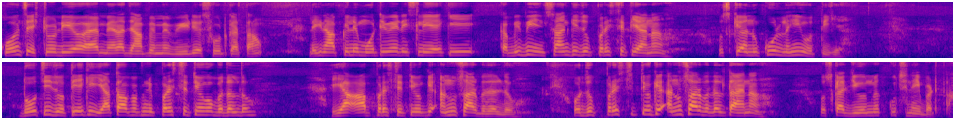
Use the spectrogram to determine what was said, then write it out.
कौन सा स्टूडियो है मेरा जहाँ पे मैं वीडियो शूट करता हूँ। लेकिन आपके लिए मोटिवेट इसलिए है कि कभी भी इंसान की जो परिस्थितियाँ ना, उसके अनुकूल नहीं होती है। दो चीज़ होती है कि या तो आप अपनी परिस्थितियों को बदल दो, या आप परिस्थितियों के अनुसार बदल दो। और जो परिस्थितियों के अनुसार बदलता है ना उसका जीवन में कुछ नहीं बढ़ता।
